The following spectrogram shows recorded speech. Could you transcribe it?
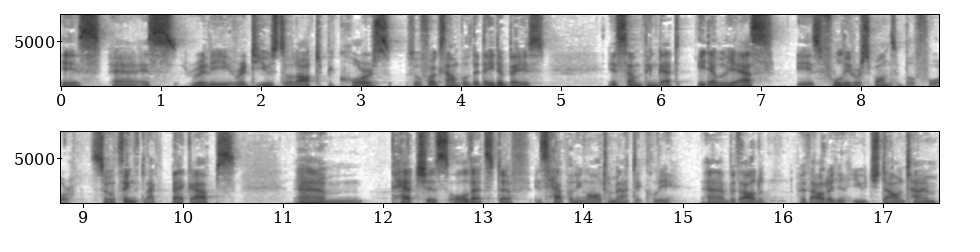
is uh, is really reduced a lot because so for example the database is something that AWS is fully responsible for. So things like backups, um, patches, all that stuff is happening automatically uh, without a, without a huge downtime.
